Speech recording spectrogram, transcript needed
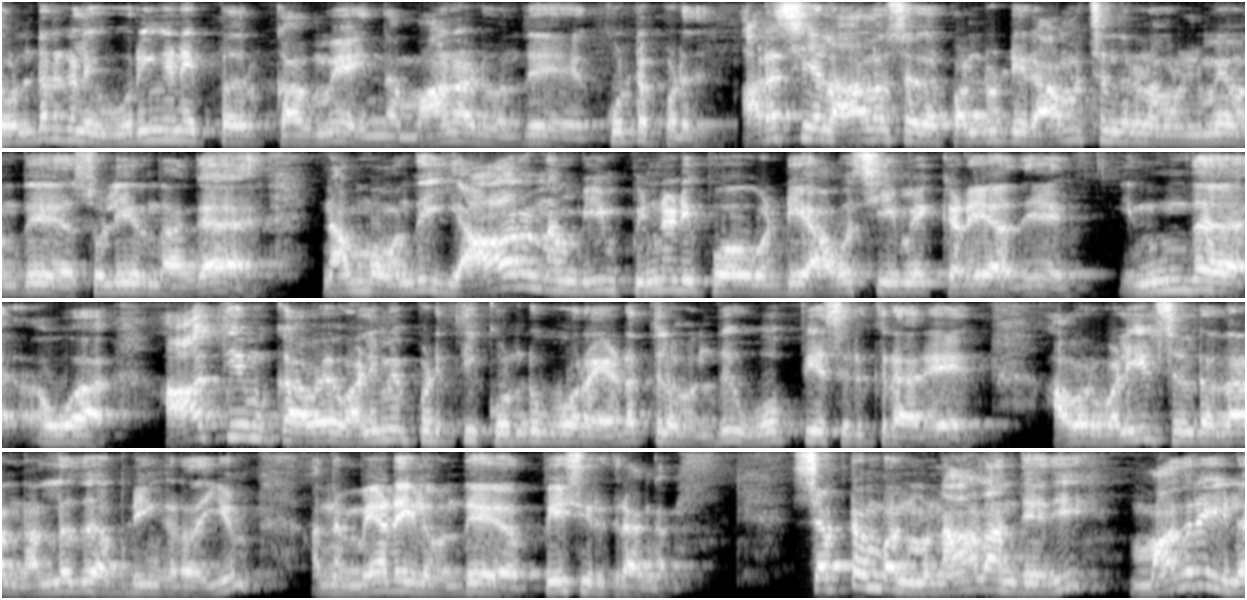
தொண்டர்களை ஒருங்கிணைப்பதற்காகவுமே இந்த மாநாடு வந்து கூட்டப்படுது. அரசியல் ஆலோசகர் பண்ருட்டி ராமச்சந்திரன் அவர்களுமே வந்து சொல்லியிருந்தாங்க நம்ம வந்து யாரை நம்பியும் பின்னாடி போக வேண்டிய அவசியமே கிடையாது. இந்த அதிமுகவை வலிமைப்படுத்தி கொண்டு போகிற இடத்துல வந்து ஓபிஎஸ் இருக்கிறாரு அவர் வழியில் செல்றதா நல்லது அப்படிங்கிறதையும் அந்த மேடையில் வந்து பேசியிருக்கிறாங்க. செப்டம்பர் நாலாம் தேதி மதுரையில்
